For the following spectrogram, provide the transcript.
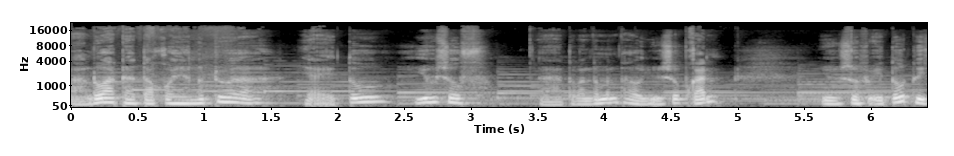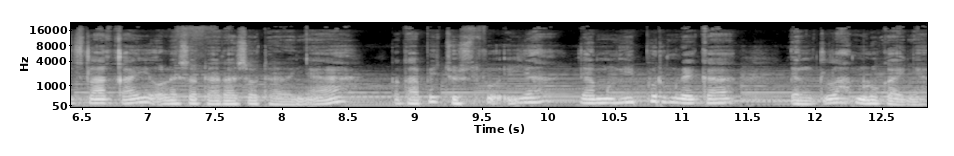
Lalu ada tokoh yang kedua, yaitu Yusuf. Nah, teman-teman tahu Yusuf kan? Yusuf itu dicelakai oleh saudara-saudaranya, tetapi justru ia yang menghibur mereka yang telah melukainya.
